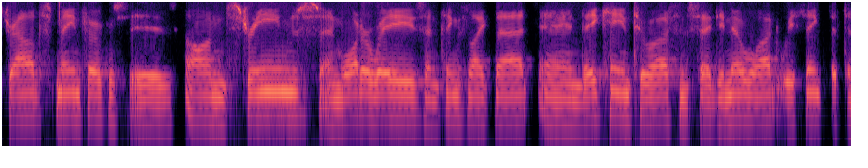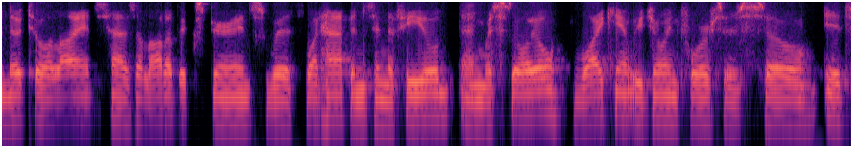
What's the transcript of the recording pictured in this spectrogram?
Stroud's main focus, is on streams and waterways and things like that. And they came to us and said, you know what? We think that the No Till Alliance has a lot of experience with what happens in the field and with soil. Why can't we join forces? So it's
